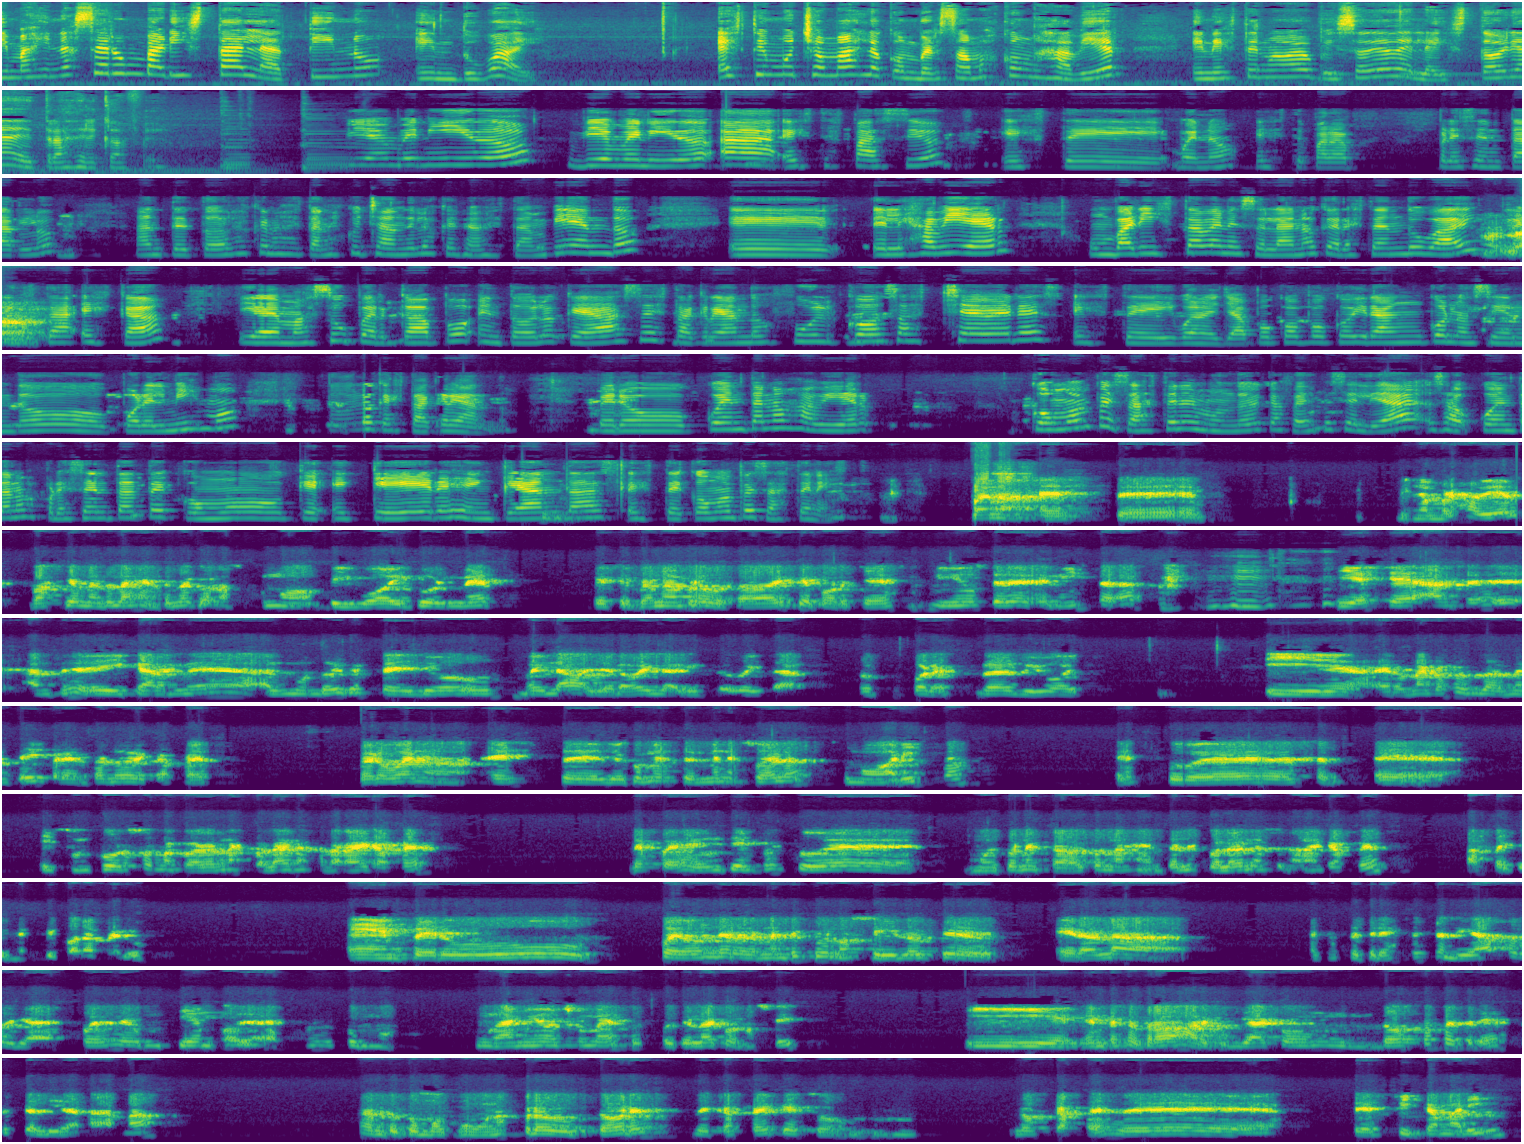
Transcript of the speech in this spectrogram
¿Te imaginas ser un barista latino en Dubai? Esto y mucho más lo conversamos con Javier en este nuevo episodio de La historia detrás del café. Bienvenido, bienvenido a este espacio, este, bueno, este para presentarlo ante todos los que nos están escuchando y los que nos están viendo. Eh, él es Javier, un barista venezolano que ahora está en Dubai, barista SK, y además súper capo en todo lo que hace, está creando full cosas chéveres, este, y bueno, ya poco a poco irán conociendo por él mismo todo lo que está creando. Pero cuéntanos, Javier, ¿Cómo empezaste en el mundo del café de especialidad? O sea, cuéntanos, preséntate, cómo, qué, qué eres, en qué andas, este, cómo empezaste en esto. Bueno, este, mi nombre es Javier, básicamente la gente me conoce como B-Boy Gourmet, que siempre me han preguntado de que por qué es mi user en Instagram. y es que antes de, antes de dedicarme al mundo del café yo bailaba, yo era bailarito de entonces por eso era el B-Boy. Y era una cosa totalmente diferente a lo del café. Pero bueno, este, yo comencé en Venezuela como barista, estuve, eh, hice un curso, me acuerdo, en la Escuela Venezolana de Café. Después de un tiempo estuve muy conectado con la gente de la Escuela Nacional de Café hasta que me fui para Perú. En Perú fue donde realmente conocí lo que era la, la cafetería especialidad, pero ya después de un tiempo, ya después de como un año y ocho meses, fue que la conocí. Y empecé a trabajar ya con dos cafeterías de especialidad más, tanto como con unos productores de café que son los cafés de, de Fica Marín,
